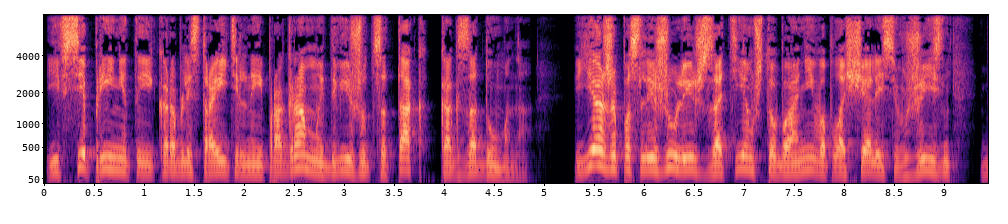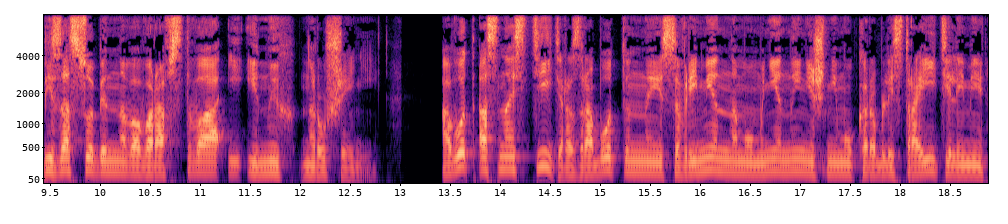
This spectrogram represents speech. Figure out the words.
и все принятые кораблестроительные программы движутся так, как задумано. Я же послежу лишь за тем, чтобы они воплощались в жизнь без особенного воровства и иных нарушений. А вот оснастить разработанные современному мне нынешнему кораблестроителями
